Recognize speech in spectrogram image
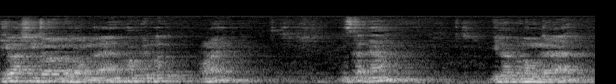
You actually don't belong there. Have a good look, right? You step down. You don't belong there.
